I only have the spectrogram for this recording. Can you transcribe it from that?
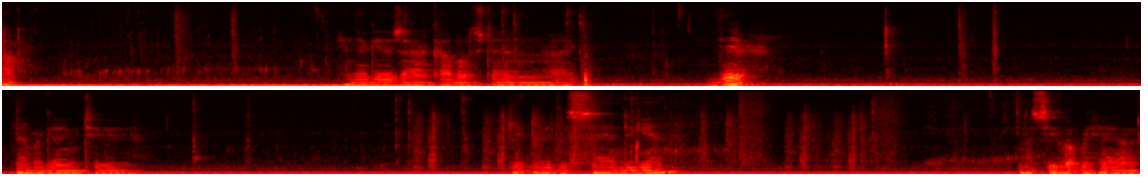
Oh. And there goes our cobblestone right there. And we're going to get rid of the sand again. Let's see what we have.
